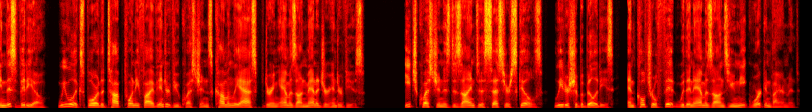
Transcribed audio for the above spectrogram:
In this video, we will explore the top 25 interview questions commonly asked during Amazon Manager interviews. Each question is designed to assess your skills, leadership abilities, and cultural fit within Amazon's unique work environment.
